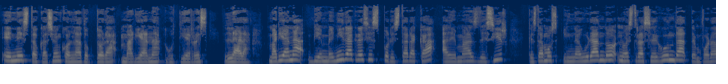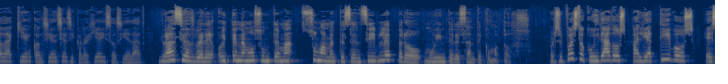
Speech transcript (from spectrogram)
en esta ocasión con la doctora Mariana Gutiérrez Lara. Mariana, bienvenida, gracias por estar acá. Además, decir que estamos inaugurando nuestra segunda temporada aquí en Conciencia, Psicología y Sociedad. Gracias, Bere. Hoy tenemos un tema sumamente sensible, pero muy interesante como todos. Por supuesto, cuidados paliativos es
